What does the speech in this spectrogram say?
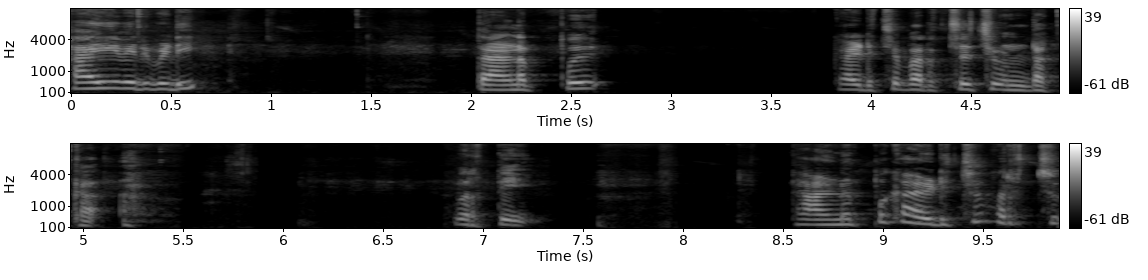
ഹായ് പരിപാടി തണുപ്പ് കടിച്ച് പറിച്ച ചുണ്ടക്ക. വൃത്തി. തണുപ്പ് കടിച്ചു പറിച്ചു.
